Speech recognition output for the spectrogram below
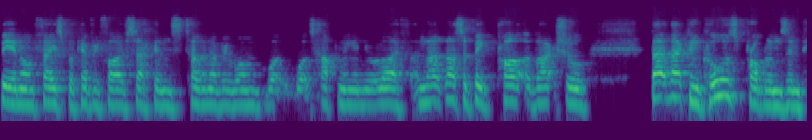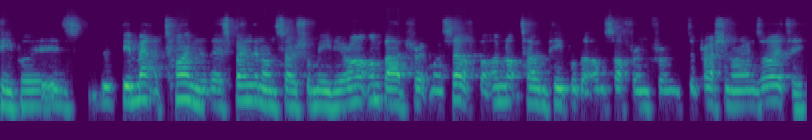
being on Facebook every five seconds telling everyone what, what's happening in your life, and that, that's a big part of actual that that can cause problems in people is the, the, amount of time that they're spending on social media. I, am bad for it myself, but I'm not telling people that I'm suffering from depression or anxiety.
